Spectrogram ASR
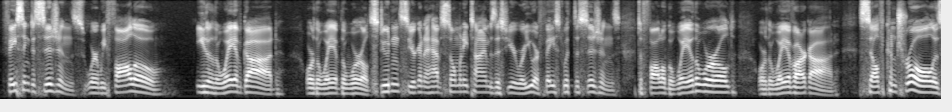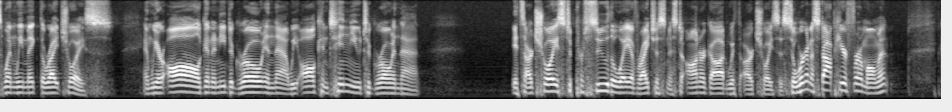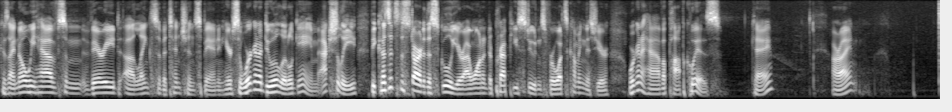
Facing decisions where we follow either the way of God or the way of the world. Students, you're going to have so many times this year where you are faced with decisions to follow the way of the world or the way of our God. Self control is when we make the right choice. And we are all going to need to grow in that. We all continue to grow in that. It's our choice to pursue the way of righteousness, to honor God with our choices. So we're going to stop here for a moment because I know we have some varied uh, lengths of attention span in here. So we're going to do a little game. Actually, because it's the start of the school year, I wanted to prep you students for what's coming this year. We're going to have a pop quiz. Okay? All right?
